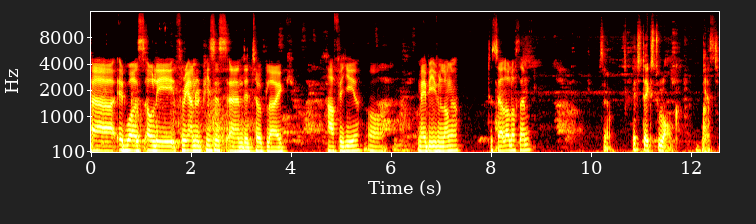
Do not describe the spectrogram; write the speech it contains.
Uh, it was only 300 pieces and it took like half a year or maybe even longer to sell all of them. So it takes too long. Yes.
